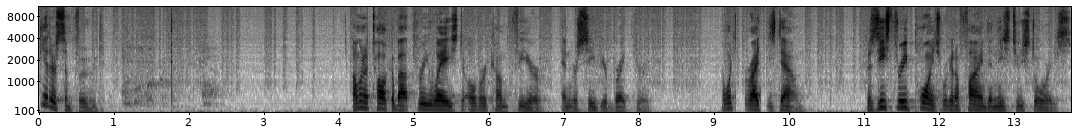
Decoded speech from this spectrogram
get her some food. I want to talk about three ways to overcome fear and receive your breakthrough. I want you to write these down because these three points we're going to find in these two stories.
